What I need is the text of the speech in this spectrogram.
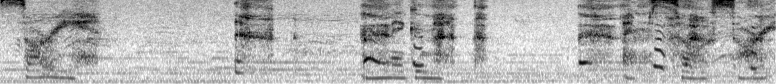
sorry. Megumi. I'm so sorry.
